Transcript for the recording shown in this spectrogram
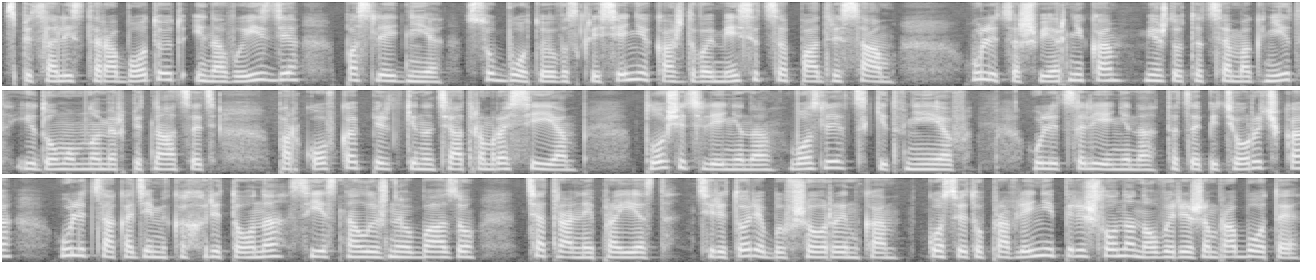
Специалисты работают и на выезде последние – субботу и воскресенье каждого месяца по адресам – улица Шверника между ТЦ «Магнит» и домом номер 15, парковка перед кинотеатром «Россия», площадь Ленина возле Цкитвниев, улица Ленина, ТЦ «Пятерочка», улица Академика Харитона, съезд на лыжную базу, театральный проезд, территория бывшего рынка. Госветуправление перешло на новый режим работы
